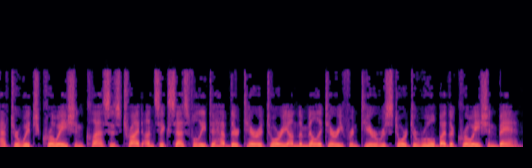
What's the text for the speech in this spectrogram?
after which Croatian classes tried unsuccessfully to have their territory on the military frontier restored to rule by the Croatian Ban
